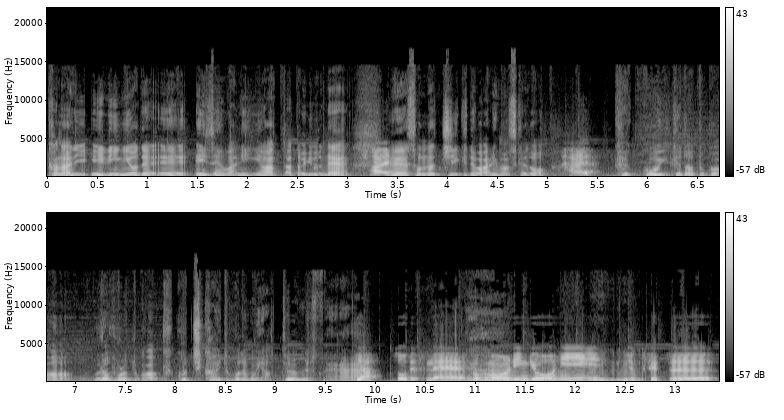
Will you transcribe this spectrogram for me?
かなり林業で、えー以前はにぎわったというね、はい、えーそんな地域ではありますけどはい。結構池田とか浦幌とか結構近いところでもやってるんですね。いや、そうですねね。僕も林業に直接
